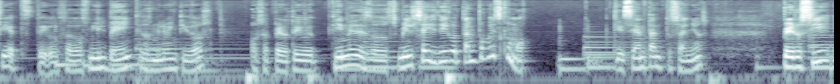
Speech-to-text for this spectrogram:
fíjate, o sea, 2020, 2022, o sea, pero te digo, tiene desde 2006, digo, tampoco es como que sean tantos años, pero sí,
